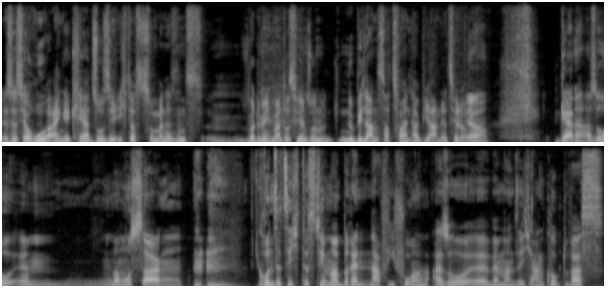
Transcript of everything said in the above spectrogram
es ist ja Ruhe eingekehrt, so sehe ich das zumindest. Mhm. Würde mich mal interessieren, so eine Bilanz nach zweieinhalb Jahren. Erzähl doch mal. Gerne. Also ähm, man muss sagen, grundsätzlich das Thema brennt nach wie vor. Also äh, wenn man sich anguckt, was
